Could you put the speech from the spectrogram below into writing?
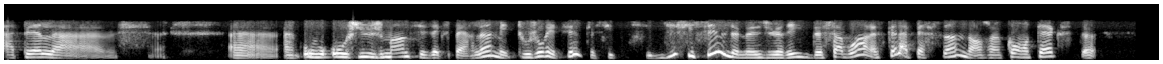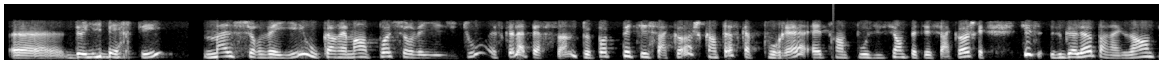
appel au, jugement de ces experts-là. Mais toujours est-il que c'est difficile de mesurer, de savoir est-ce que la personne, dans un contexte de liberté, mal surveillée ou carrément pas surveillée du tout, est-ce que la personne ne peut pas péter sa coche? Quand est-ce qu'elle pourrait être en position de péter sa coche? Tu ce gars-là, par exemple,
